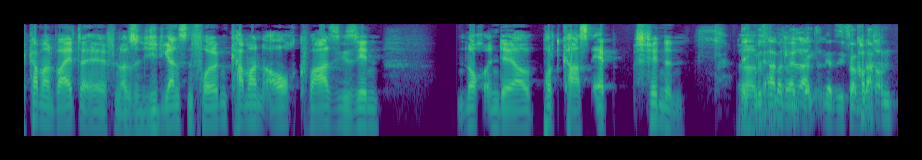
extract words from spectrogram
kann man weiterhelfen. Also die, die ganzen Folgen kann man auch quasi gesehen noch in der Podcast-App finden. Ich Ähm, muss ja, immer gesagt, denken, dass ich kommt Lachen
